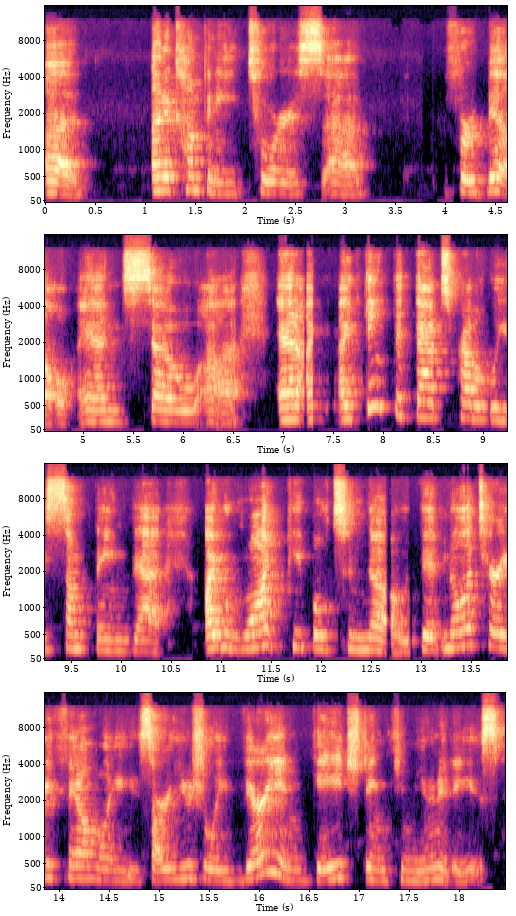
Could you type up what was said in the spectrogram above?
uh, unaccompanied tours uh, for Bill. And so, uh, and I, I think that that's probably something that I would want people to know that military families are usually very engaged in communities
